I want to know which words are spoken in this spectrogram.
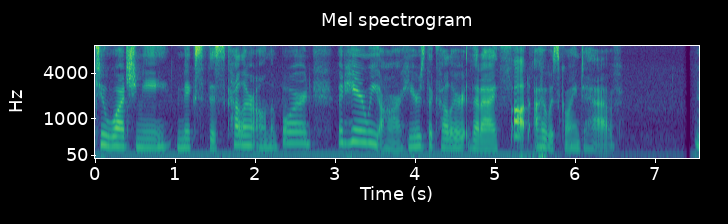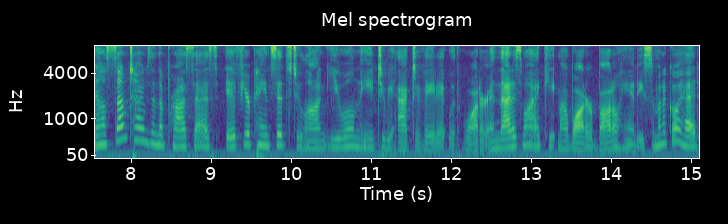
to watch me mix this color on the board. But here we are. Here's the color that I thought I was going to have. Now, sometimes in the process, if your paint sits too long, you will need to reactivate it with water. And that is why I keep my water bottle handy. So I'm going to go ahead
